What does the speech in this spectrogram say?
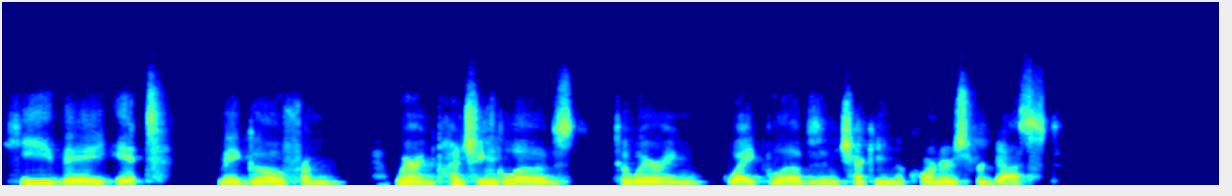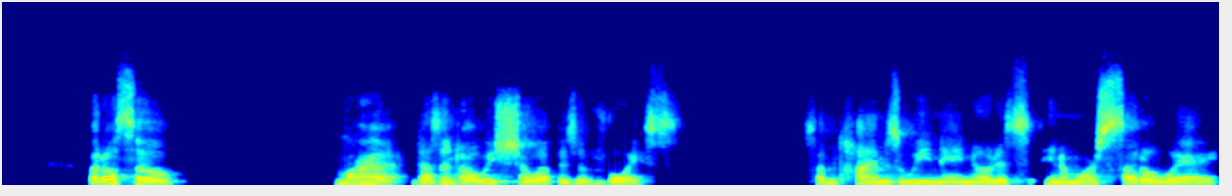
he, they, it may go from wearing punching gloves to wearing white gloves and checking the corners for dust. But also, Mara doesn't always show up as a voice. Sometimes we may notice in a more subtle way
